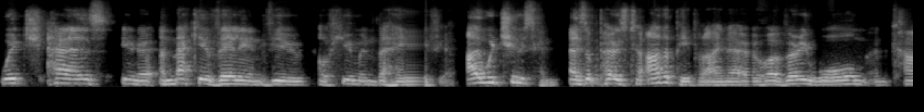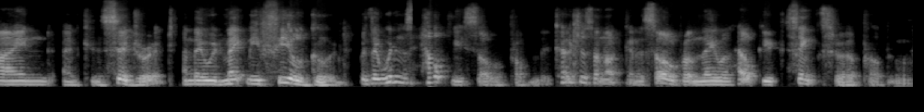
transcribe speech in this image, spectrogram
which has, you know, a Machiavellian view of human behavior. I would choose him as opposed to other people I know who are very warm and kind and considerate, and they would make me feel good, but they wouldn't help me solve a problem. Coaches are not going to solve a problem, they will help you think through a problem.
